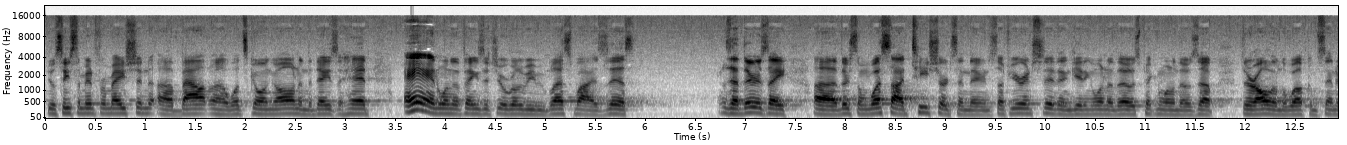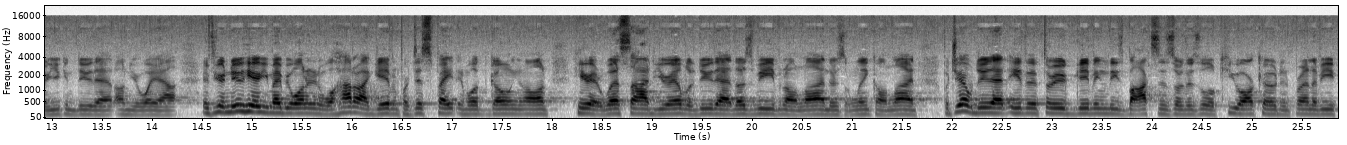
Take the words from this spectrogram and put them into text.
you'll see some information about uh, what's going on in the days ahead. And one of the things that you'll really be blessed by is this is that there's a uh, there's some Westside T-shirts in there, and so if you're interested in getting one of those, picking one of those up, they're all in the Welcome Center. You can do that on your way out. If you're new here, you may be wondering, well, how do I give and participate in what's going on here at Westside? You're able to do that. Those of you even online, there's a link online, but you're able to do that either through giving these boxes or there's a little QR code in front of you,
